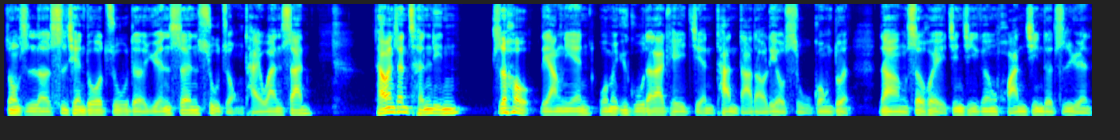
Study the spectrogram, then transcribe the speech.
种植了四千多株的原生树种台湾山。台湾山成林之后两年，我们预估大概可以减碳达到六十五公吨。让社会经济跟环境的资源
